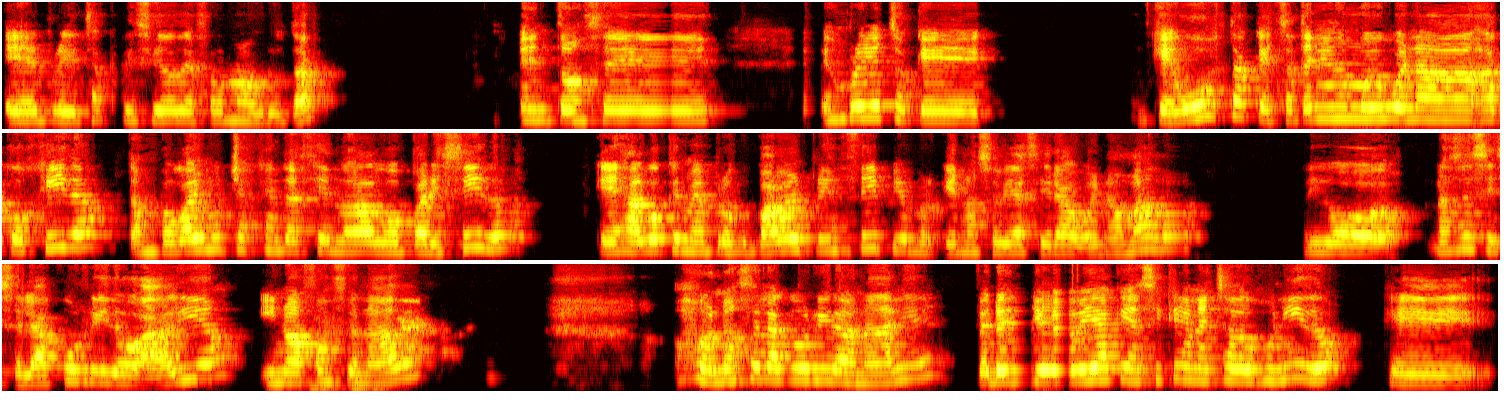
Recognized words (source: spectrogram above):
El proyecto ha crecido de forma brutal. Entonces, es un proyecto que, que gusta, que está teniendo muy buena acogida. Tampoco hay mucha gente haciendo algo parecido, que es algo que me preocupaba al principio porque no sabía si era bueno o malo. Digo, no sé si se le ha ocurrido a alguien y no ha funcionado, o no se le ha ocurrido a nadie, pero yo veía que sí que en Estados Unidos, que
